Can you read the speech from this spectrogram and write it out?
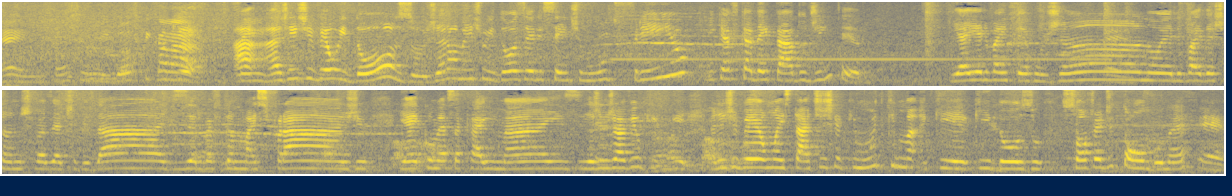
Né? Então, se o idoso fica lá... A, a gente vê o idoso, geralmente o idoso ele sente muito frio e quer ficar deitado o dia inteiro. E aí ele vai enferrujando, ele vai deixando de fazer atividades, ele vai ficando mais frágil, e aí começa a cair mais. E a gente já viu que a gente vê uma estatística que muito que, que, que idoso sofre é de tombo, né? É,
